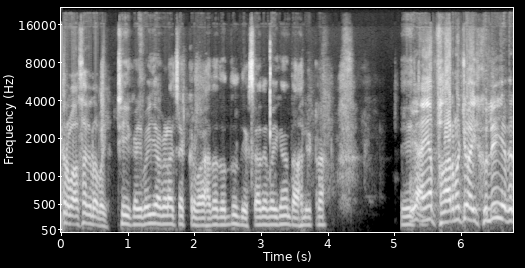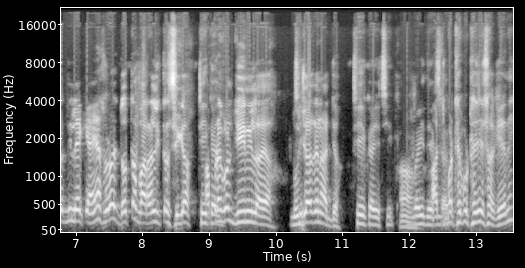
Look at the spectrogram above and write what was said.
ਕਰਵਾ ਸਕਦਾ ਬਾਈ। ਠੀਕ ਹੈ ਜੀ ਬਾਈ ਅਗਲਾ ਚੈੱਕ ਕਰਵਾਇਆ ਦਾ ਦੁੱਧ ਦੇਖ ਸਕਦੇ ਬਾਈ ਕਹਿੰਦਾ 10 ਲੀਟਰ ਆ। ਇਹ ਆਇਆ ਫਾਰਮ ਚੋਂ ਆਈਸ ਖੁੱਲੀ ਹੈ ਫਿਰਦੀ ਲੈ ਕੇ ਆਇਆ ਥੋੜਾ ਦੁੱਧ ਤਾਂ 12 ਲੀਟਰ ਸੀਗਾ। ਆਪਣੇ ਕੋਲ ਜੀ ਨਹੀਂ ਲਾਇਆ ਦੂਜਾ ਦਿਨ ਅੱਜ। ਠੀਕ ਹੈ ਜੀ ਠੀਕ। ਬਾਈ ਦੇਖ ਅੱਜ ਸਕਦੇ। ਪੱਠੇ ਪੁੱਠੇ ਜੇ ਸਕੇ ਨੇ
